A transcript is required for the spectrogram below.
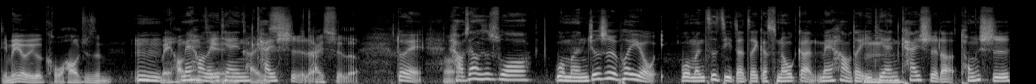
你们有一个口号就是。嗯，美好美好的一天开始了，开始了。对，好像是说我们就是会有我们自己的这个 slogan，美好的一天开始了。同时，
